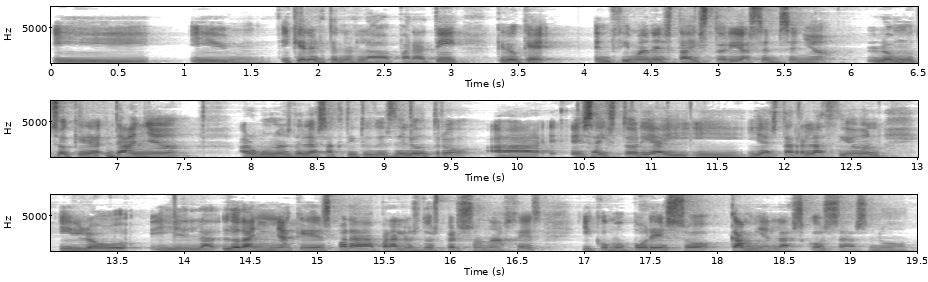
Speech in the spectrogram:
y, y- y querer tenerla para ti. Creo que encima en esta historia se enseña lo mucho que daña algunas de las actitudes del otro a esa historia y, y- y a esta relación y lo, y la- lo dañina que es para, para los dos personajes y cómo por eso cambian las cosas. No,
